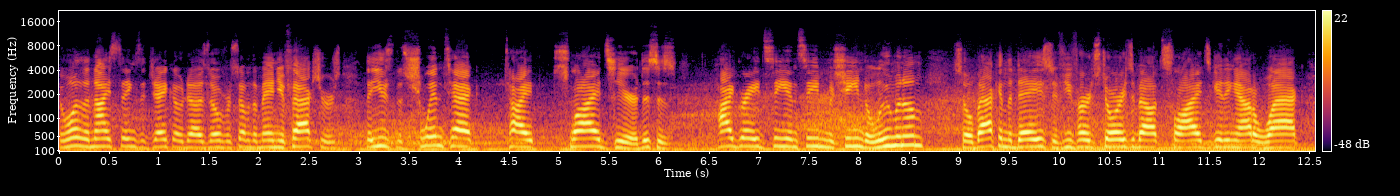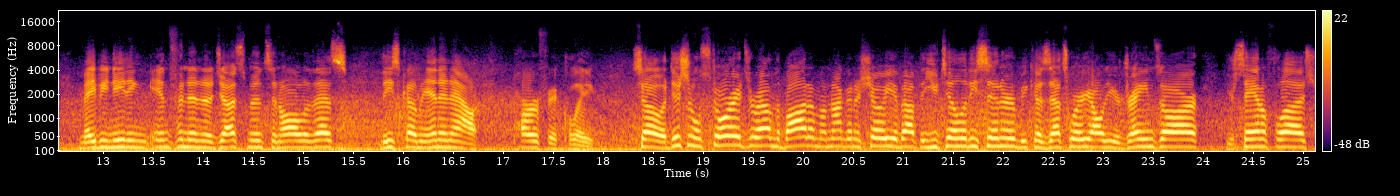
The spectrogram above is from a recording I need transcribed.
And one of the nice things that Jayco does over some of the manufacturers, they use the Schwintek type slides here. This is high grade CNC machined aluminum. So back in the days, if you've heard stories about slides getting out of whack, maybe needing infinite adjustments and all of this, these come in and out perfectly. So additional storage around the bottom. I'm not going to show you about the utility center because that's where all your drains are, your Santa flush,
